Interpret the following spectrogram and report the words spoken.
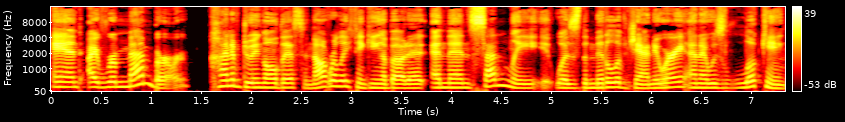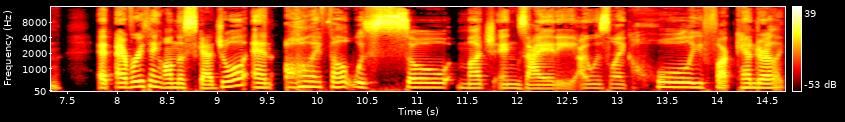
And I remember kind of doing all this and not really thinking about it. And then suddenly it was the middle of January and I was looking at everything on the schedule and all I felt was so much anxiety. I was like, holy fuck, Kendra, like,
